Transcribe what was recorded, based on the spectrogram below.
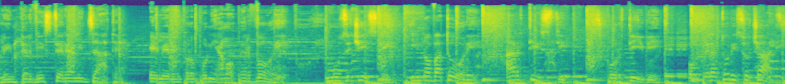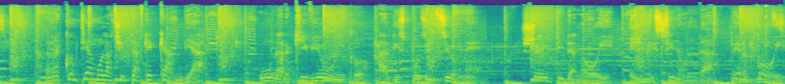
le interviste realizzate e le riproponiamo per voi. Musicisti, innovatori, artisti, sportivi, operatori sociali. Raccontiamo la città che cambia. Un archivio unico a disposizione. Scelti da noi e messi in onda per voi.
